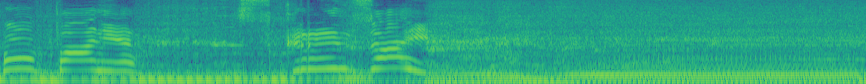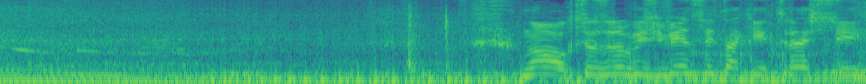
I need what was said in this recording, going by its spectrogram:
O panie, skręcaj! No, chcę zrobić więcej takich treści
